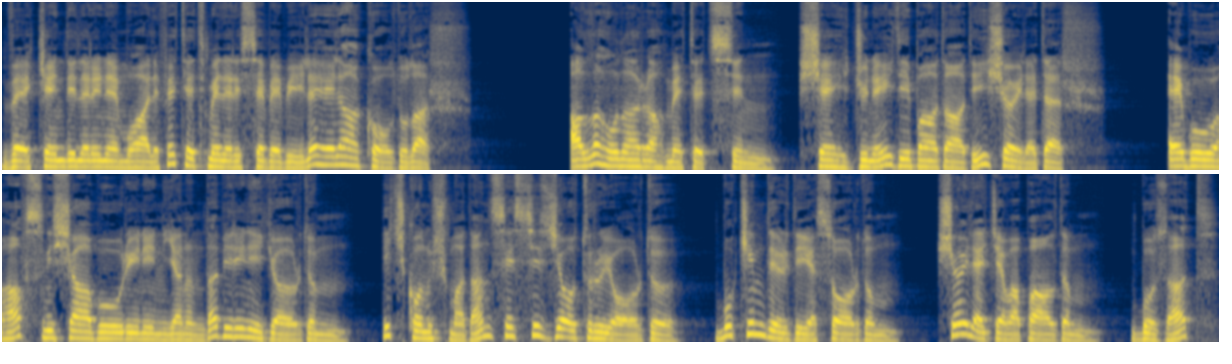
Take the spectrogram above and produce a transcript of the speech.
ve kendilerine muhalefet etmeleri sebebiyle helak oldular. Allah ona rahmet etsin. Şeyh Cüneydi Bağdadi şöyle der. Ebu Hafs Nişaburi'nin yanında birini gördüm. Hiç konuşmadan sessizce oturuyordu. Bu kimdir diye sordum. Şöyle cevap aldım. Bu zat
